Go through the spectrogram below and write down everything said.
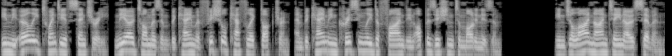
In the early 20th century, Neo-Thomism became official Catholic doctrine, and became increasingly defined in opposition to modernism. In July 1907,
